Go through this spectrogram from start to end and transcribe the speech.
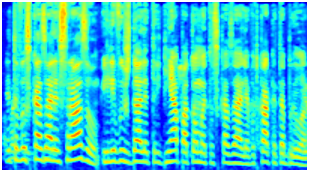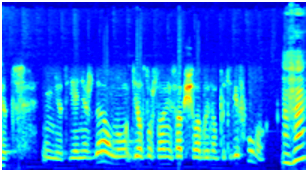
Она это вы сказали нет. сразу, или вы ждали три дня, потом это сказали? Вот как это было? Нет, нет, я не ждал, но дело в том, что она не сообщила об этом по телефону. Ага.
